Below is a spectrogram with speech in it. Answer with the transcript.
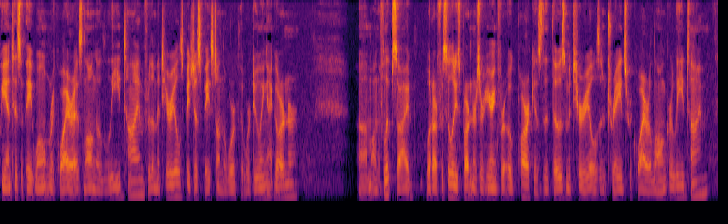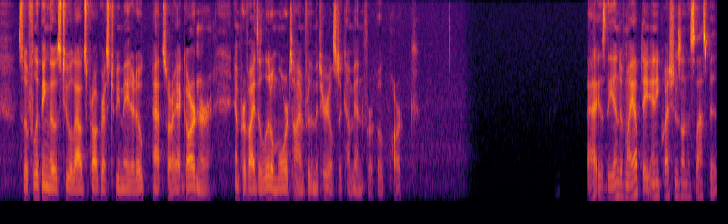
we anticipate won't require as long a lead time for the materials, but just based on the work that we're doing at Gardner. Um, on the flip side, what our facilities partners are hearing for Oak Park is that those materials and trades require a longer lead time. So flipping those two allows progress to be made at Oak, at, sorry, at Gardner and provides a little more time for the materials to come in for Oak Park. That is the end of my update. Any questions on this last bit?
